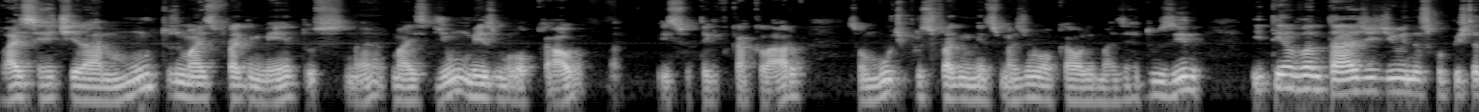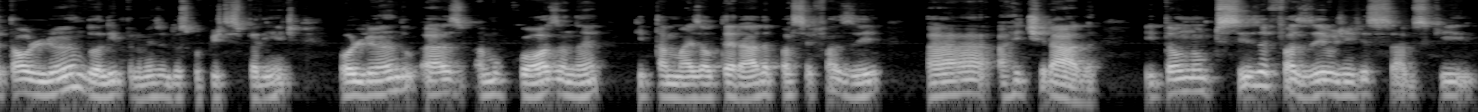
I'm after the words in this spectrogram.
vai se retirar muitos mais fragmentos, né, mas de um mesmo local, isso tem que ficar claro, são múltiplos fragmentos, mas de um local ali mais reduzido, e tem a vantagem de o endoscopista estar tá olhando ali, pelo menos o endoscopista experiente, olhando as, a mucosa, né, que está mais alterada para se fazer a, a retirada. Então, não precisa fazer, hoje em dia, sabe que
